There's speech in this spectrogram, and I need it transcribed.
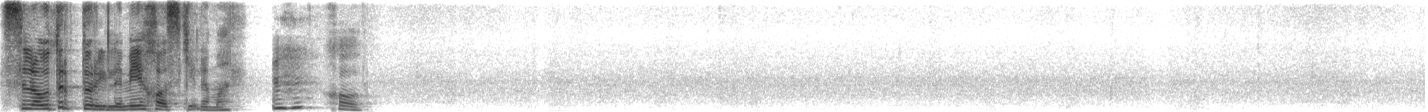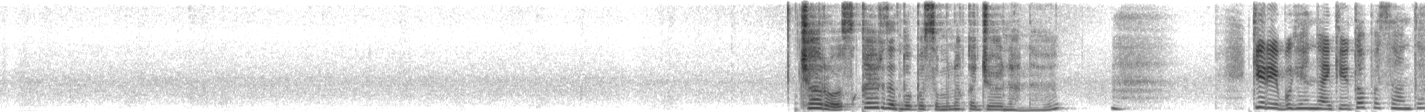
Sizlar o'tirib turinglar, men hozir kelaman. Xo'p. Charos qayerdan topasan bunaqa joylarni? Kerak bo'lgandan keyin topasan-da.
